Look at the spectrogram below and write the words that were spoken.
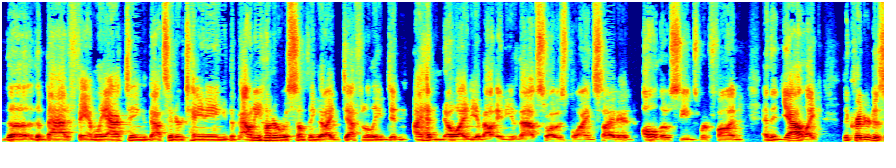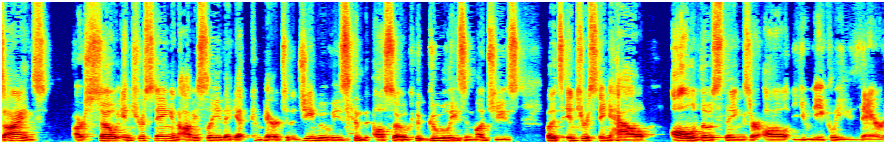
the the bad family acting, that's entertaining. The bounty hunter was something that I definitely didn't. I had no idea about any of that, so I was blindsided. All those scenes were fun, and then yeah, like the critter designs are so interesting, and obviously they get compared to the G movies and also Ghoulies and Munchies. But it's interesting how all of those things are all uniquely their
